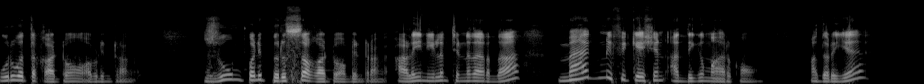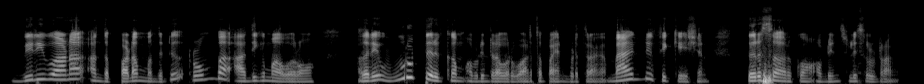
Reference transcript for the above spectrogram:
உருவத்தை காட்டும் அப்படின்றாங்க. ஜூம் பண்ணி பெருசாக காட்டும் அப்படின்றாங்க. அலை நீளம் சின்னதாக இருந்தால் மேக்னிஃபிகேஷன் அதிகமாக இருக்கும். அதோடைய விரிவான அந்த படம் வந்துட்டு ரொம்ப அதிகமாக வரும். அதோடைய உருப்பெருக்கம் அப்படின்ற ஒரு வார்த்தை பயன்படுத்துகிறாங்க மேக்னிஃபிகேஷன் பெருசாக இருக்கும் அப்படின்னு சொல்லி சொல்கிறாங்க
